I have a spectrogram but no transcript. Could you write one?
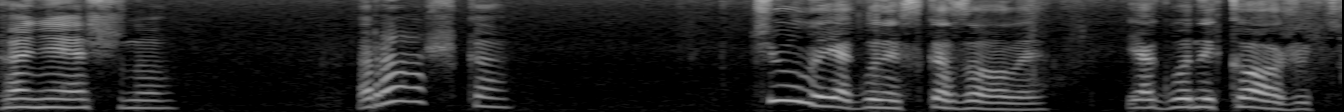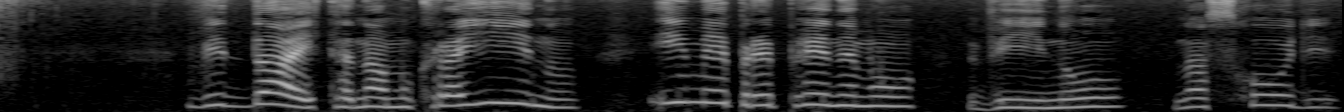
Звісно, Рашка. Чули, як вони сказали, як вони кажуть. Віддайте нам Україну, і ми припинимо війну на сході.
